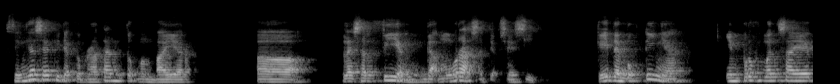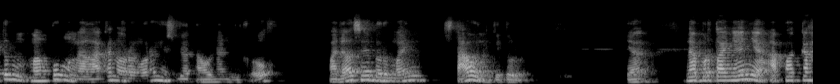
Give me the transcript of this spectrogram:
sehingga saya tidak keberatan untuk membayar uh, lesson fee yang nggak murah setiap sesi. Oke dan buktinya improvement saya itu mampu mengalahkan orang-orang yang sudah tahunan di golf Padahal saya baru main setahun gitu loh. Ya. Nah, pertanyaannya apakah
